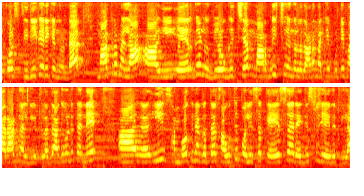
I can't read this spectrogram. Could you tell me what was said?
ഇപ്പോൾ സ്ഥിരീകരിക്കുന്നുണ്ട്. മാത്രമല്ല ഈ എയർഗൺ ഉപയോഗിച്ച് മർദ്ദിച്ചു എന്നുള്ളതാണ് മറ്റേ കുട്ടി പരാതി നൽകിയിട്ടുള്ളത്. അതുകൊണ്ട് തന്നെ ഈ സംഭവത്തിനകത്ത് സൗത്ത് പോലീസ് കേസ് രജിസ്റ്റർ ചെയ്തിട്ടില്ല.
